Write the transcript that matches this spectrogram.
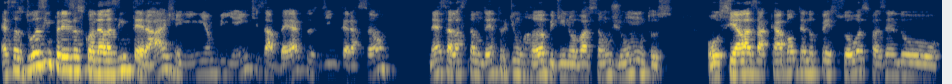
Essas duas empresas, quando elas interagem em ambientes abertos de interação, né, se elas estão dentro de um hub de inovação juntos, ou se elas acabam tendo pessoas fazendo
